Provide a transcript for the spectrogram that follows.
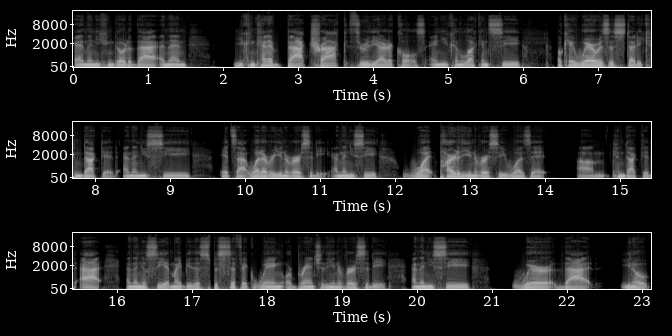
and then you can go to that and then you can kind of backtrack through the articles and you can look and see okay, where was this study conducted? And then you see it's at whatever university. And then you see what part of the university was it um, conducted at. And then you'll see it might be this specific wing or branch of the university. And then you see where that, you know,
